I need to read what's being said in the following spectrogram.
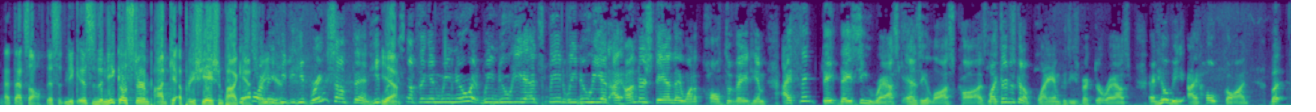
That, that's all. This is this is the Nico Sturm podcast appreciation podcast No, I right mean, here. he, he brings something. He brings Yeah. something, and we knew it. We knew he had speed. We knew he had. I understand they want to cultivate him. I think they, they see Rask as a lost cause. Like they're just going to play him because he's Victor Rask, and he'll be, I hope, gone. But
